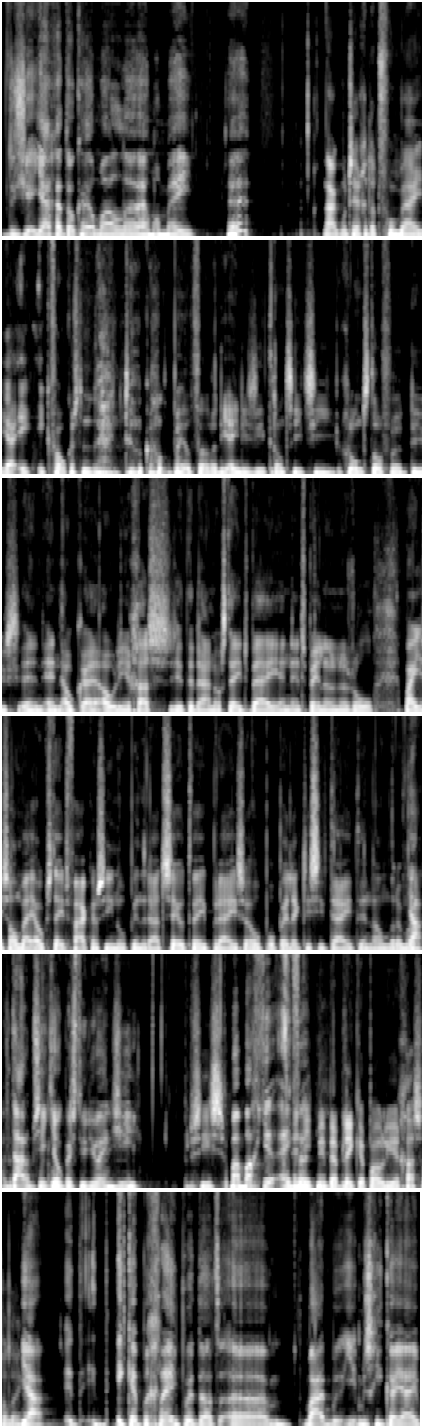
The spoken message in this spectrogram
dus jij gaat ook helemaal, uh, helemaal mee, hè? Nou, ik moet zeggen dat voor mij, ja, ik, ik focus natuurlijk al op heel veel van die energietransitie, grondstoffen. Dus, en, en ook uh, olie en gas zitten daar nog steeds bij en, en spelen een rol. Maar je zal mij ook steeds vaker zien op inderdaad CO2-prijzen, op, op elektriciteit en andere markten. Ja, daarom zit je ook bij Studio Energie. Precies. Maar mag je even. En niet meer bij blikken olie en gas alleen. Ja, ik heb begrepen dat. Uh, maar misschien kan jij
